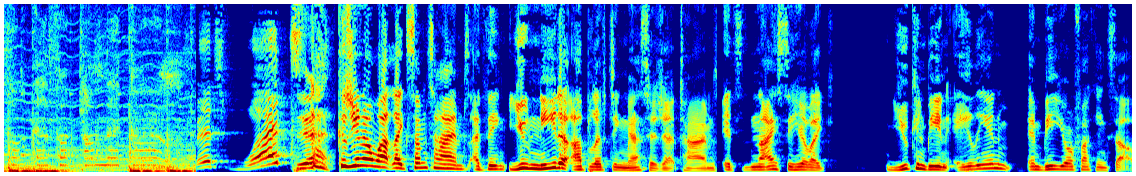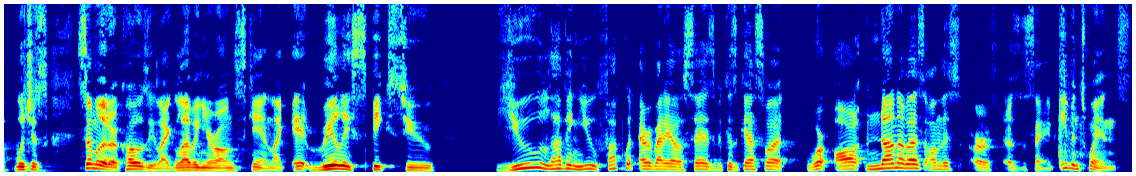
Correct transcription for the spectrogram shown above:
Forever, I'm that girl. "Bitch, what?" Yeah. Because you know what? Like sometimes I think you need an uplifting message at times. It's nice to hear like you can be an alien and be your fucking self, which is similar to cozy, like loving your own skin. Like it really speaks to you loving you. Fuck what everybody else says, because guess what? We're all none of us on this earth is the same. Even twins.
